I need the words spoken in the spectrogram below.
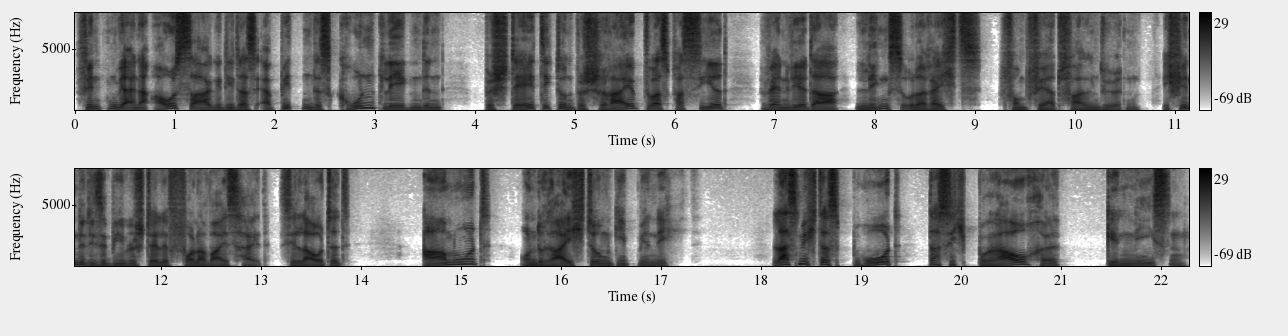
finden wir eine Aussage, die das Erbitten des Grundlegenden bestätigt und beschreibt, was passiert, wenn wir da links oder rechts vom Pferd fallen würden. Ich finde diese Bibelstelle voller Weisheit. Sie lautet, Armut und Reichtum gib mir nicht. Lass mich das Brot, das ich brauche, genießen,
